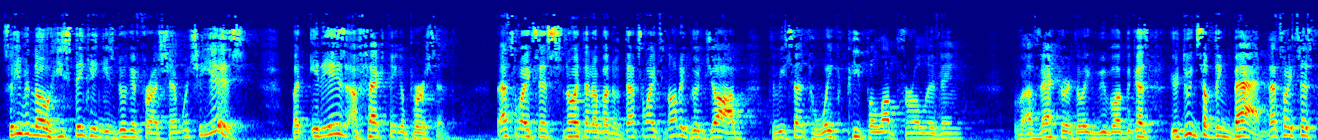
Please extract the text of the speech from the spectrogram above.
so even though he's thinking he's doing it for Hashem, which he is, but it is affecting a person. That's why it says snoit rabbanut. That's why it's not a good job to be sent to wake people up for a living, a veker to wake people up, because you're doing something bad. That's why it says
